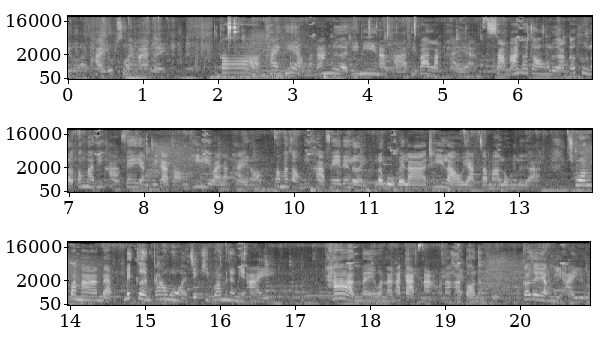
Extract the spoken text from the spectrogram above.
เยอะๆถ่ายรูปสวยมากเลย ก็ใครที่อยากมานั่งเรือที่นี่นะคะ ที่บ้านรักไทยอะสามารถมาจองเรือก็คือเราต้องมาที่คาเฟ่อย่างที่กาจองที่รีไวรักไทยเนาะก็มาจองที่คาเฟ่ได้เลย ระบุเวลาที่เราอยากจะมาลงเรือ ช่วงประมาณแบบไม่เกิน9ก้าโมงอะจิ๊กคิดว่ามันยังมีไอ ถ้าในวันนั้นอากาศหนาวนะคะ ตอนหนึ่งขุนก็จะยังมีไออยู่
